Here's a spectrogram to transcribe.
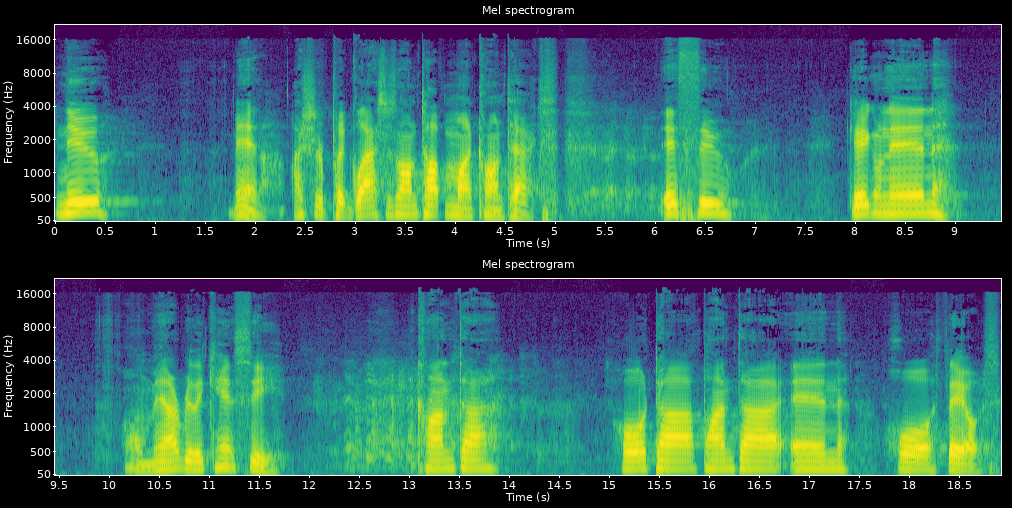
new. Man, I should have put glasses on top of my contacts. Ithu, Gegonin. Oh man, I really can't see. Kanta, Hota, Panta, and Ho Theos.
